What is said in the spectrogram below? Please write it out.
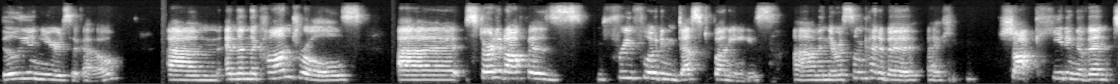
billion years ago. Um, and then the chondrules uh, started off as free floating dust bunnies. Um, and there was some kind of a, a shock heating event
